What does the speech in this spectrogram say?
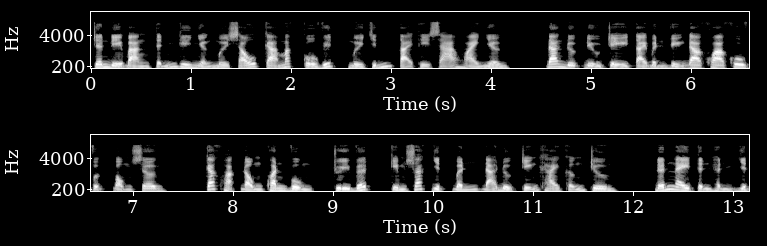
trên địa bàn tỉnh ghi nhận 16 ca mắc COVID-19 tại thị xã Hoài Nhơn, đang được điều trị tại Bệnh viện Đa khoa khu vực Bồng Sơn. Các hoạt động khoanh vùng, truy vết, kiểm soát dịch bệnh đã được triển khai khẩn trương. Đến nay tình hình dịch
